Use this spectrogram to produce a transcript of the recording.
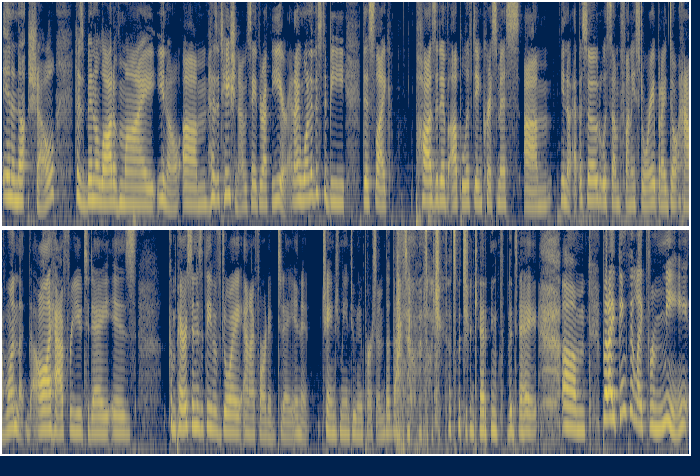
in a nutshell has been a lot of my you know um, hesitation I would say throughout the year. And I wanted this to be this like positive, uplifting Christmas, um, you know, episode with some funny story, but I don't have one. All I have for you today is comparison is a thief of joy, and I farted today, and it changed me into a new person. That that's that's what you that's what you're getting for the day. Um, but I think that like for me,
